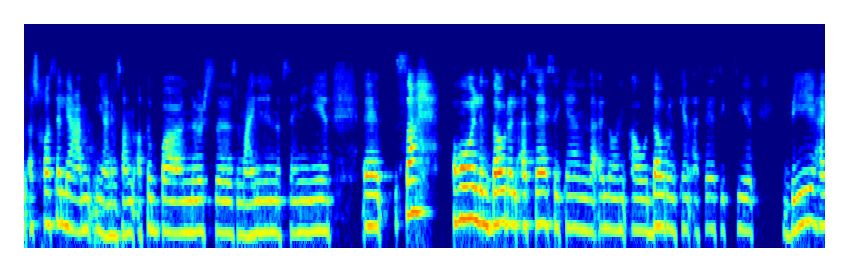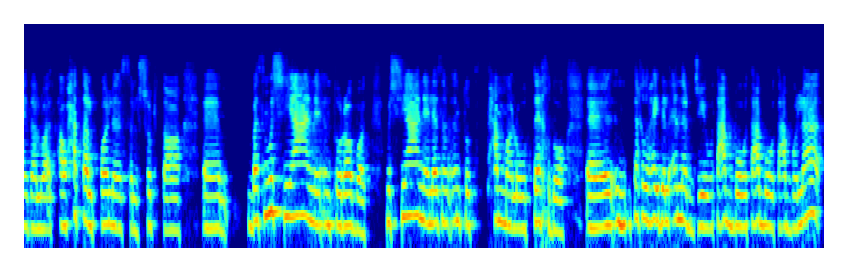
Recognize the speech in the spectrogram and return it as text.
الأشخاص اللي عم يعني مثلا الأطباء ال nurses المعالجين النفسانيين. آه، صح هول الدور الأساسي كان لهم أو دورهم كان أساسي كثير بهيدا الوقت أو حتى البوليس الشرطة. آه، بس مش يعني أنتم روبوت مش يعني لازم أنتم تتحملوا وتاخذوا آه، تاخذوا هيدي ال energy وتعبوا وتعبوا وتعبوا. لا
